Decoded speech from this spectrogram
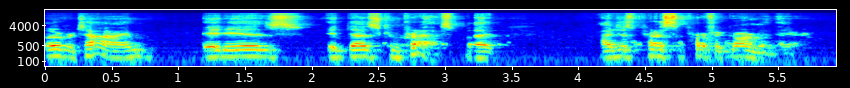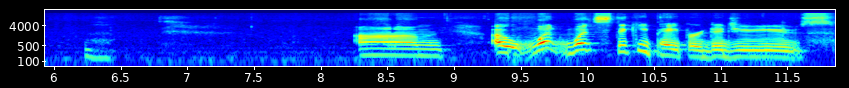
over time it is it does compress, but I just pressed the perfect garment there. Um, oh, what what sticky paper did you use?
